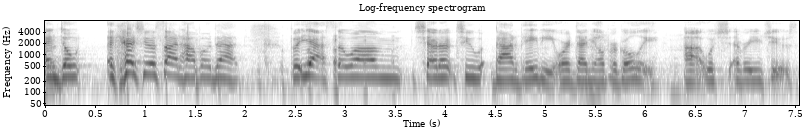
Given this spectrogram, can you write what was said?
And don't catch you aside. How about that? But yeah, so um, shout out to Bad Baby or Danielle Bergoli, uh, whichever you choose.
